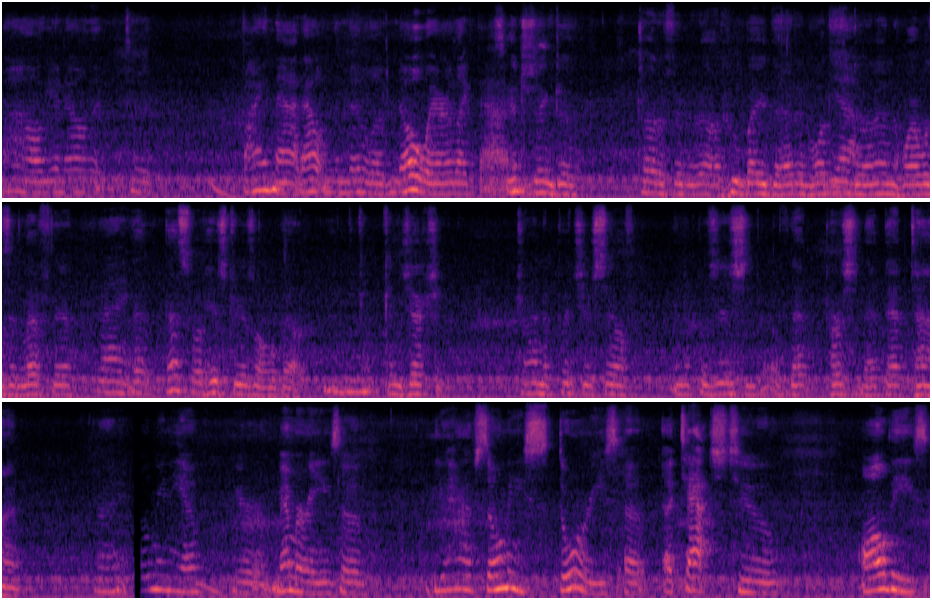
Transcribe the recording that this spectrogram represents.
wow, you know, that to find that out in the middle of nowhere like that. It's interesting to try to figure out who made that and what Yeah. it's doing and why was it left there. Right. That, that's what history is all about, Mhm. con- conjecture, trying to put yourself in the position of that person at that time. Right. So many of your memories of, you have so many stories uh, attached to all these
